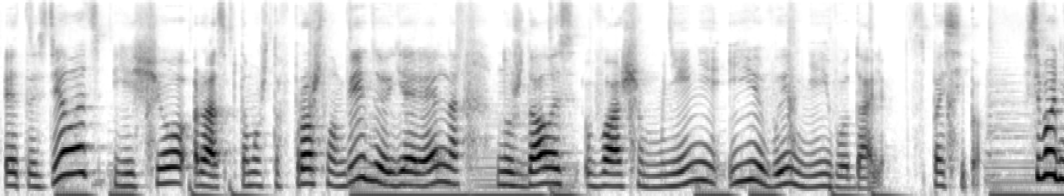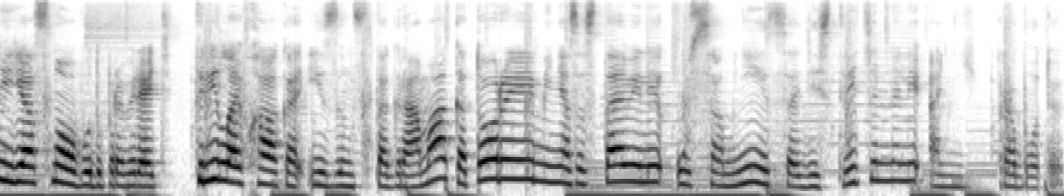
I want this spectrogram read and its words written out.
это сделать еще раз, потому что в прошлом видео я реально нуждалась в вашем мнении, и вы мне его дали. Спасибо. Сегодня я снова буду проверять три лайфхака из Инстаграма, которые меня заставили усомниться, действительно ли они работают.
